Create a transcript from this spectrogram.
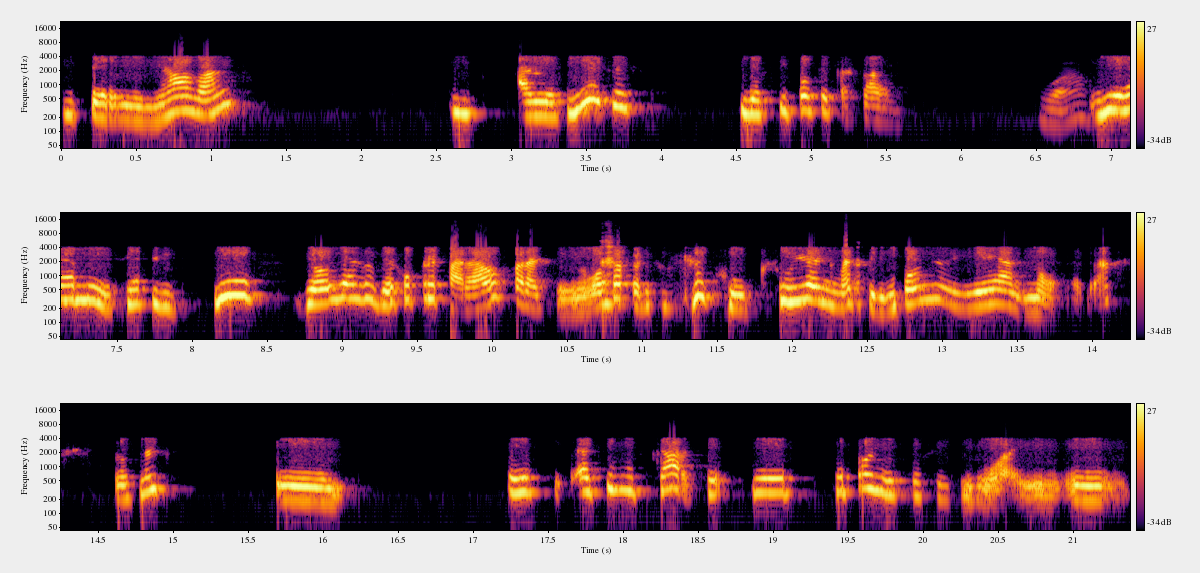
y terminaban y a los meses los tipos se casaban. Y ella me decía, pero yo ya los dejo preparados para que otra persona concluya el matrimonio y ella no, ¿verdad? Entonces, eh, hay que buscar qué, qué, qué hay. Eh,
